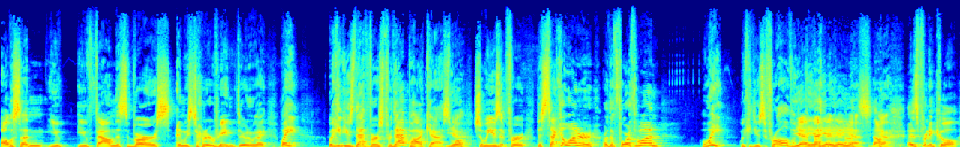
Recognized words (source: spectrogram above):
all of a sudden you you found this verse, and we started reading through, and we're like, wait, we could use that verse for that podcast. Yeah. Well, should we use it for the second one or, or the fourth one? Well, wait, we could use it for all of them. Yeah, yeah, yeah, yeah, yeah. so yeah. It's pretty cool.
